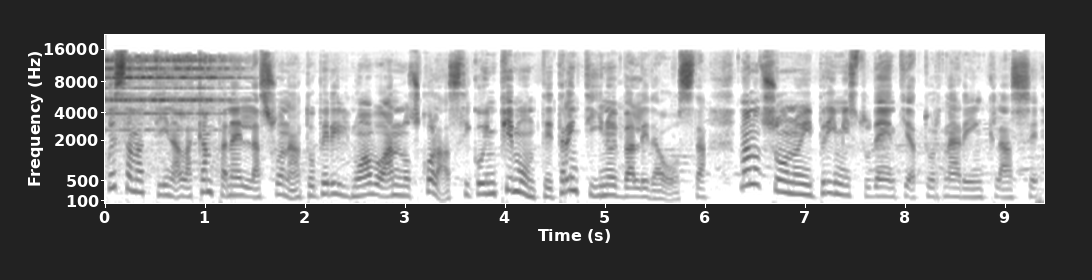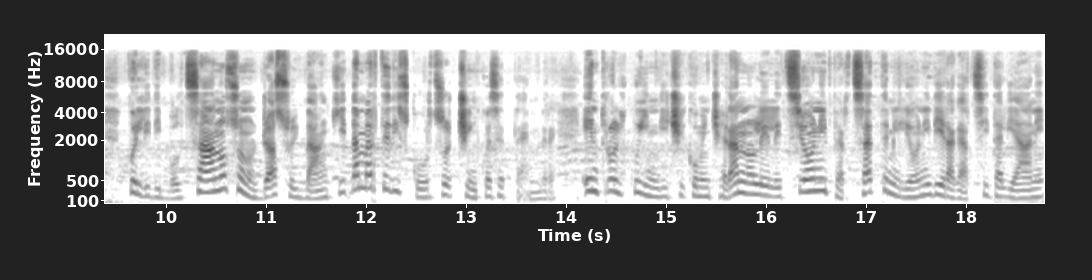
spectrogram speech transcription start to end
Questa mattina la campanella ha suonato per il nuovo anno scolastico in Piemonte, Trentino e Valle d'Aosta, ma non sono i primi studenti a tornare in classe. Quelli di Bolzano sono già sui banchi da martedì scorso 5 settembre. Entro il 15 cominceranno le lezioni per 7 milioni di ragazzi italiani,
